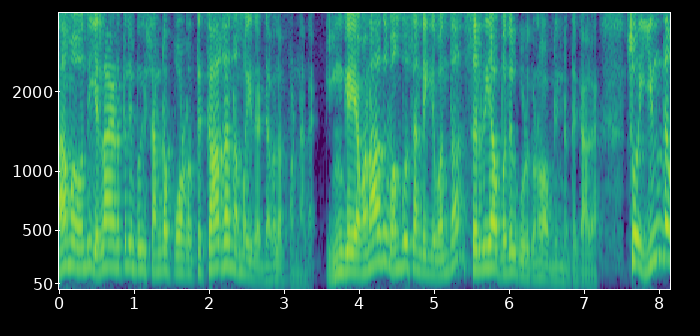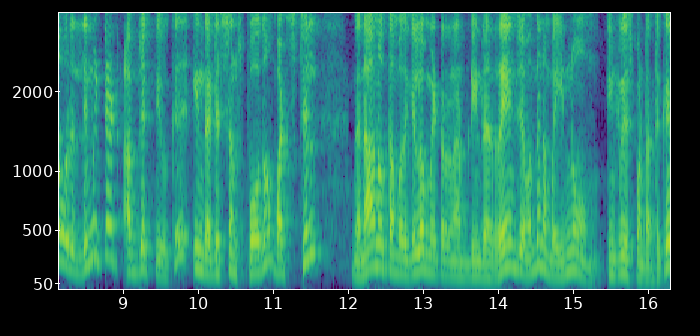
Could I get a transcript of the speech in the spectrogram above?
நாம் வந்து எல்லா இடத்துலையும் போய் சண்டை போடுறதுக்காக நம்ம இதை டெவலப் பண்ணலை. இங்கே எவனாவது வம்பு சண்டைக்கு வந்தால் சரியாக பதில் கொடுக்கணும் அப்படின்றதுக்காக. ஸோ இந்த ஒரு லிமிட்டட் அப்ஜெக்டிவ்க்கு இந்த டிஸ்டன்ஸ் போதும். பட் ஸ்டில் இந்த நானூற்றம்பது கிலோமீட்டர் அப்படின்ற ரேஞ்சை வந்து நம்ம இன்னும் இன்க்ரீஸ் பண்ணுறதுக்கு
